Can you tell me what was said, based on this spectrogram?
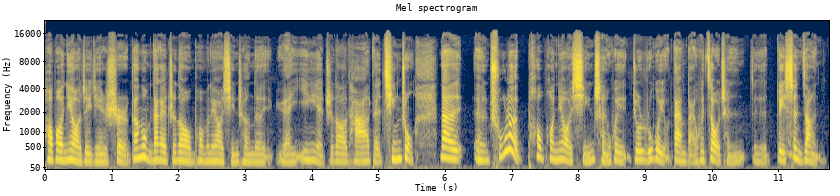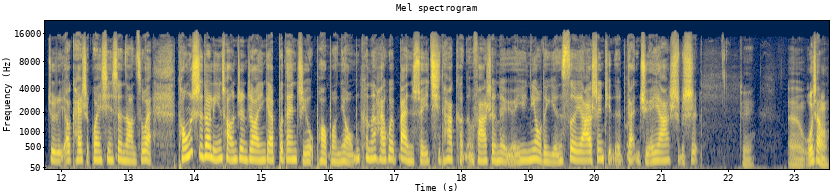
泡泡尿这件事儿，刚刚我们大概知道泡泡尿形成的原因，也知道它的轻重。那嗯、除了泡泡尿形成会，就是如果有蛋白会造成这个对肾脏，就是要开始关心肾脏之外，同时的临床症状应该不单只有泡泡尿，我们可能还会伴随其他可能发生的原因，尿的颜色呀、身体的感觉呀，是不是？对，嗯、我想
